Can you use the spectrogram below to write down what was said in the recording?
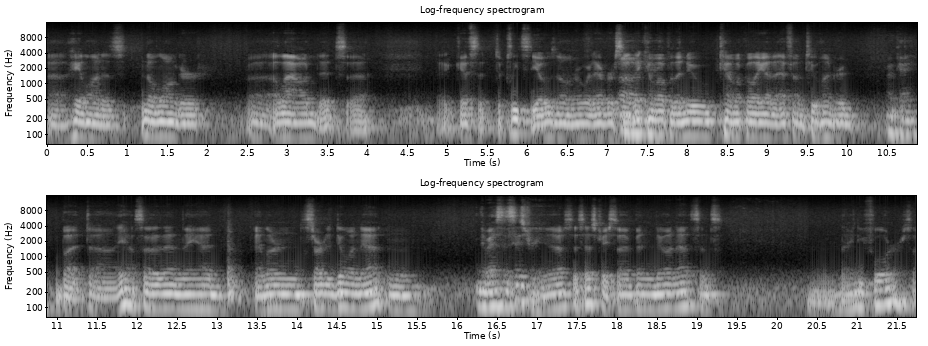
Uh, halon is no longer uh, allowed. It's uh, I guess it depletes the ozone or whatever. So Oh, they come up with a new chemical. They got an FM two hundred. Okay. But uh, yeah, so then they had I learned started doing that, and The rest is history. the rest is history. So I've been doing that since '94. So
